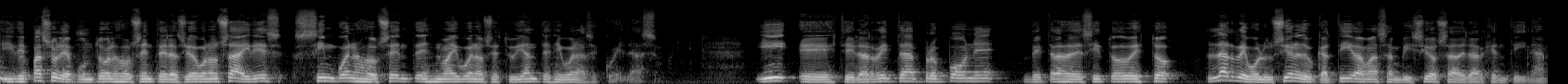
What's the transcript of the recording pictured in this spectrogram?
y de paso le apuntó a los docentes de la Ciudad de Buenos Aires, sin buenos docentes no hay buenos estudiantes ni buenas escuelas. Y eh, este, la reta propone, detrás de decir todo esto, la revolución educativa más ambiciosa de la Argentina.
